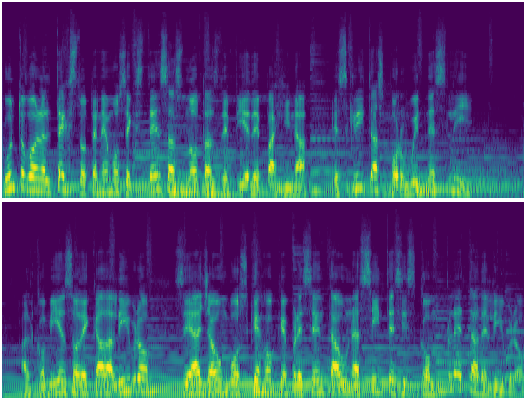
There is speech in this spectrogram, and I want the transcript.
Junto con el texto tenemos extensas notas de pie de página escritas por Witness Lee. Al comienzo de cada libro se halla un bosquejo que presenta una síntesis completa del libro.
